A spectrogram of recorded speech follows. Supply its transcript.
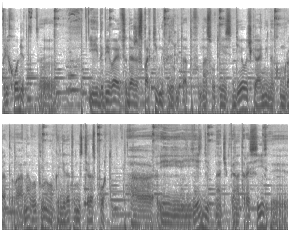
приходят э, и добиваются даже спортивных результатов. У нас вот есть девочка Амина Кумратова, она выполнила кандидата в мастера спорта. А, И ездит на чемпионат России э,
